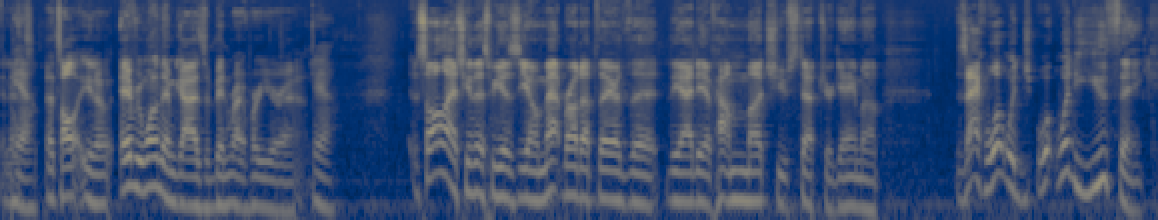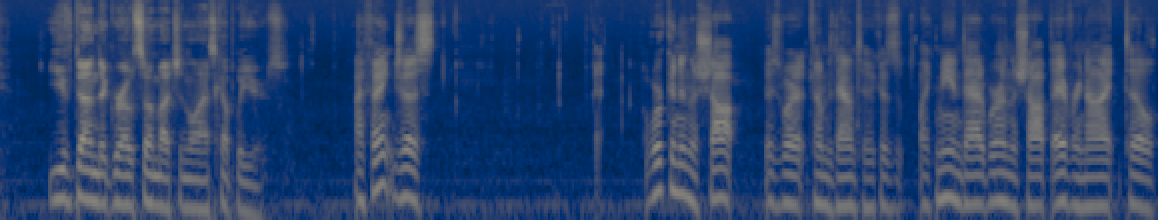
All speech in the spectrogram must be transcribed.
And that's, Yeah. that's all. You know, every one of them guys have been right where you're at. Yeah. So I'll ask you this because you know Matt brought up there the the idea of how much you stepped your game up. Zach, what would what, what do you think you've done to grow so much in the last couple of years? I think just working in the shop is where it comes down to because like me and dad we're in the shop every night till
